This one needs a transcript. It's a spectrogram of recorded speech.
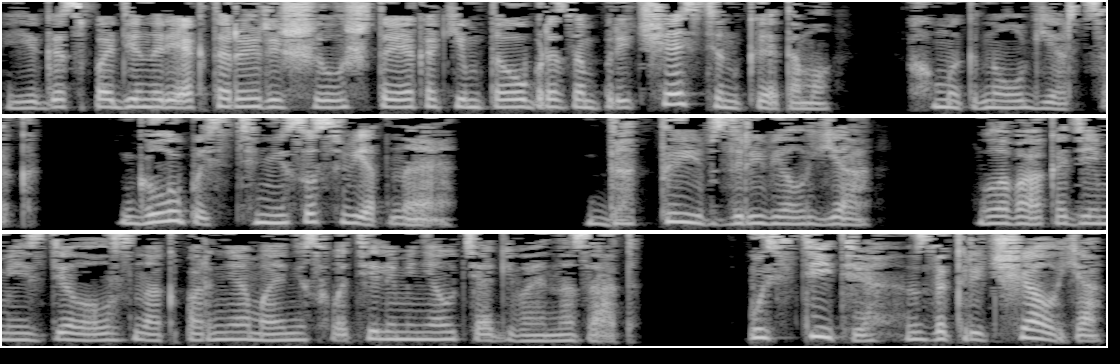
«И господин ректор решил, что я каким-то образом причастен к этому», — хмыкнул герцог. «Глупость несусветная». «Да ты!» — взревел я. Глава академии сделал знак парням, и они схватили меня, утягивая назад. «Пустите!» — закричал я,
